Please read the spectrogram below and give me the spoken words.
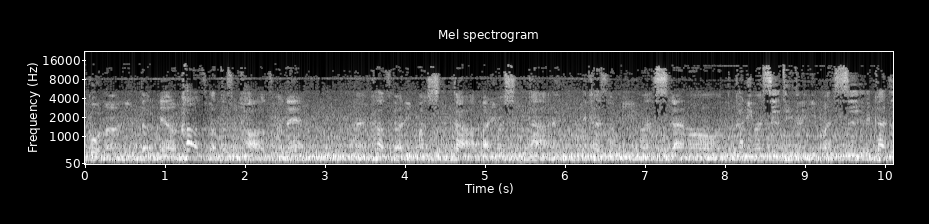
ーコーナーに行ったらねあのカーズがあったんですよ。カーズがね。カーズがありました。ありました。でカーズを見ますあの借ります手に取ります。カーズ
